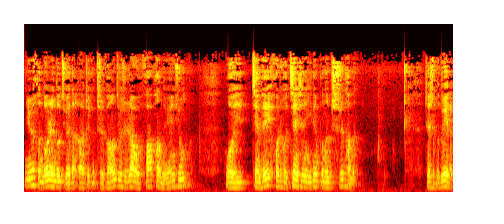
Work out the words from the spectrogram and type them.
因为很多人都觉得啊，这个脂肪就是让我发胖的元凶。我减肥或者我健身一定不能吃它们，这是不对的。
